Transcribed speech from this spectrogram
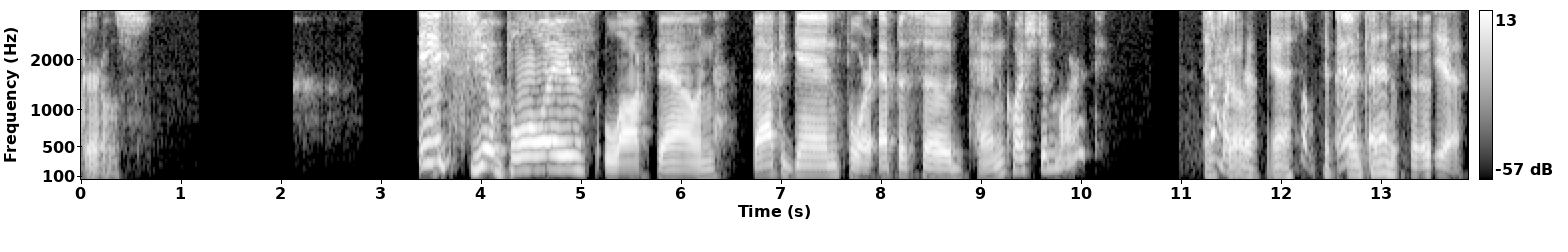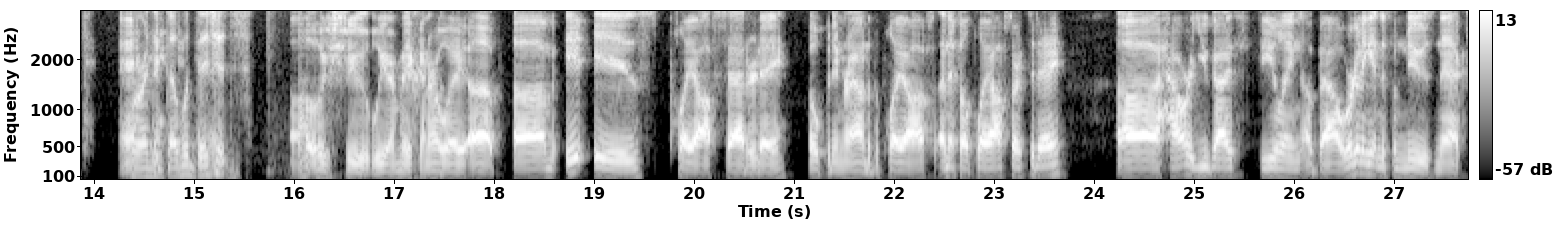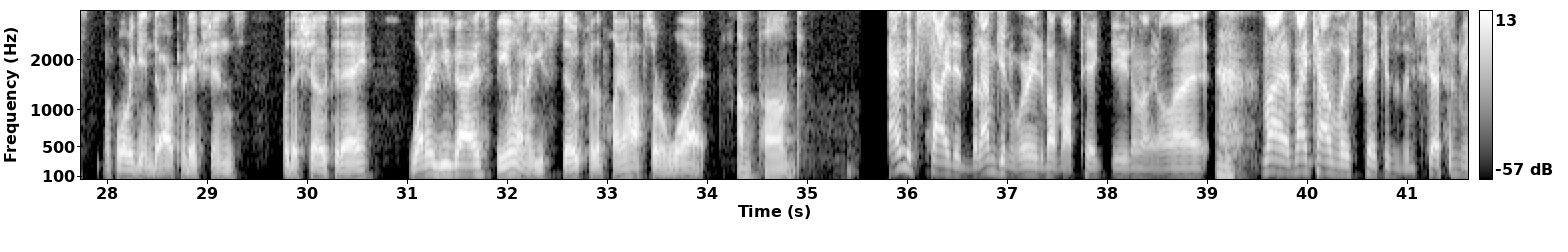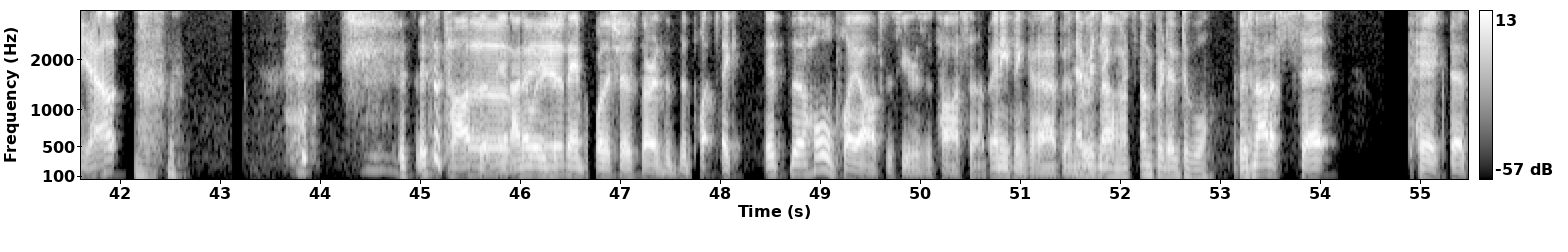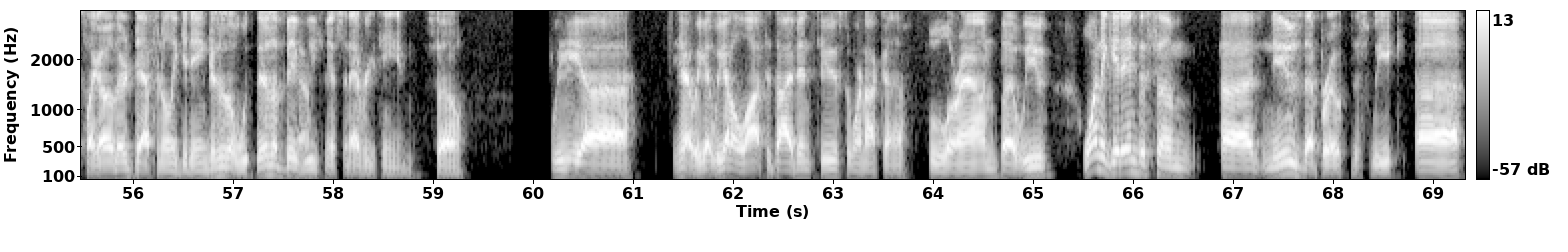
girls. It's your boys lockdown back again for episode 10 question mark Think Something so. like that. Yeah. Some- Episode 10. episode Yeah. We're in the double digits. oh shoot we are making our way up um it is playoff saturday opening round of the playoffs nfl playoffs start today uh how are you guys feeling about we're gonna get into some news next before we get into our predictions for the show today what are you guys feeling are you stoked for the playoffs or what I'm pumped. I'm excited, but I'm getting worried about my pick, dude. I'm not gonna lie. My my Cowboys pick has been stressing me out. It's it's a toss up, Oh, man. I know we were man. just saying before the show started that the pl- like it the whole playoffs this year is a toss up. Anything could happen. Everything There's not, was unpredictable. there's not a set pick that's like oh they're definitely getting because there's a there's a big Yeah. weakness in every team. So we uh yeah we got we got a lot to dive into, so we're not gonna fool around. But we want to get into some uh, news that broke this week. Uh,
